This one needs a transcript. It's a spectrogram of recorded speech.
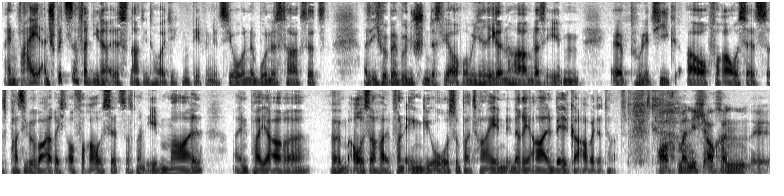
ein, Wei ein Spitzenverdiener ist nach den heutigen Definitionen, im Bundestag sitzt. Also ich würde mir wünschen, dass wir auch irgendwelche Regeln haben, dass eben äh, Politik auch voraussetzt, das passive Wahlrecht auch voraussetzt, dass man eben mal ein paar Jahre ähm, außerhalb von NGOs und Parteien in der realen Welt gearbeitet hat. Braucht man nicht auch ein, äh,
